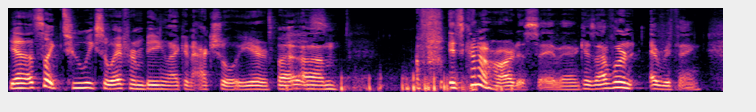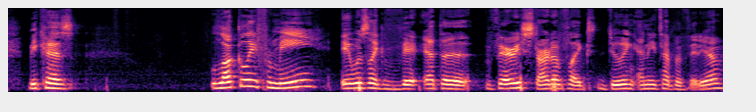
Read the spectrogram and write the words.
Yeah, that's like two weeks away from being like an actual year, but yes. um, it's kind of hard to say, man, because I've learned everything. Because luckily for me, it was like vi- at the very start of like doing any type of video.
